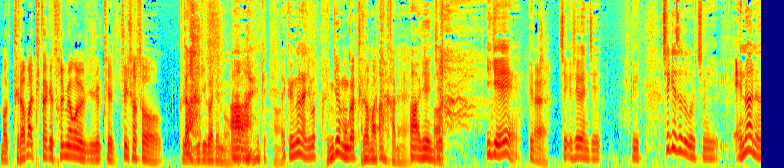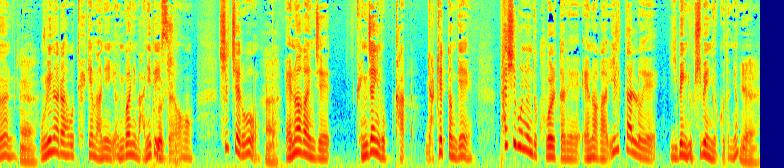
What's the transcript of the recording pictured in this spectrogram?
막 드라마틱하게 설명을 이렇게 쓰셔서 그 아, 1위가 된 건가? 아, 이렇게. 아. 그건 아니고. 굉장히 뭔가 드라마틱하네. 아, 아 예, 이제. 아. 이게, 그 네. 제가 이제 그 책에서도 그렇지만 엔화는 네. 우리나라하고 되게 많이 연관이 많이 돼 그렇죠. 있어요. 그렇죠. 실제로 네. 엔화가 이제 굉장히 높, 가, 약했던 게 85년도 9월 달에 엔화가 1달러에 260엔이었거든요. 예.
